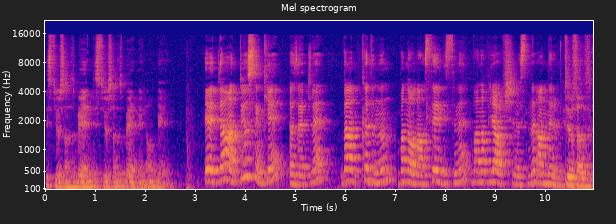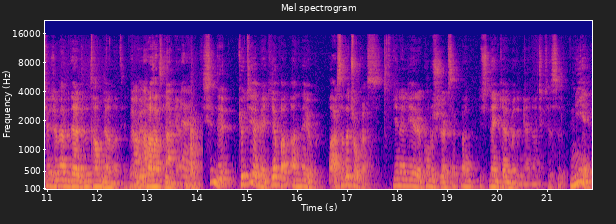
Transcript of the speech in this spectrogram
İstiyorsanız beğenin, istiyorsanız beğenmeyin ama beğenin. Evet Levent diyorsun ki özetle ben kadının bana olan sevgisini bana pilav pişirmesinden anlarım diyor. İstiyorsanız ilk önce ben bir derdimi tam bir anlatayım. Böyle bir Anlat rahatlayayım yani. evet. Şimdi kötü yemek yapan anne yok. Varsa da çok az. Genelleyerek konuşacaksak ben hiç denk gelmedim yani açıkçası. Niye?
